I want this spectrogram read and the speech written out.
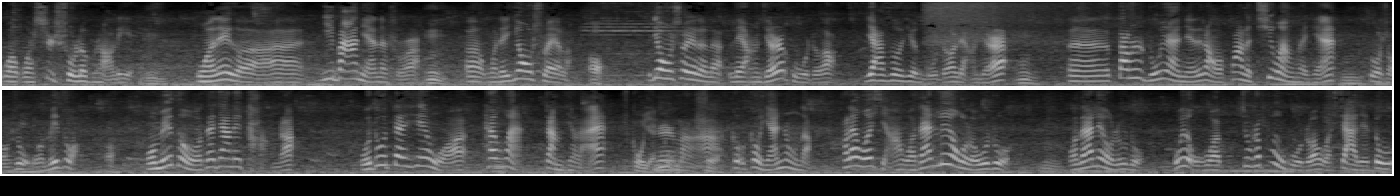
我我是出了不少力。嗯。我那个一八年的时候，嗯，呃，我这腰摔了，哦，腰摔了了，两节骨折，压缩性骨折两节。嗯。呃，当时住院呢，让我花了七万块钱嗯。做手术，我没做，哦，我没做，我在家里躺着，我都担心我瘫痪站不起来，够严重的知道吗？是。啊，够够严重的。后来我想，我在六楼住，嗯。我在六楼住，我有我就是不骨折，我下去都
